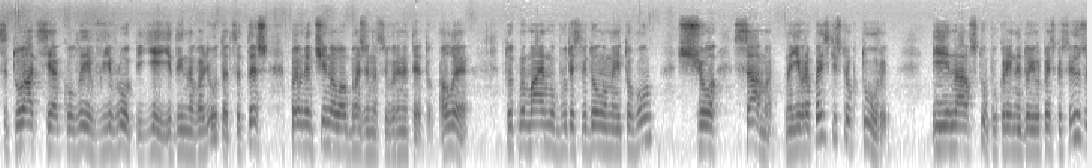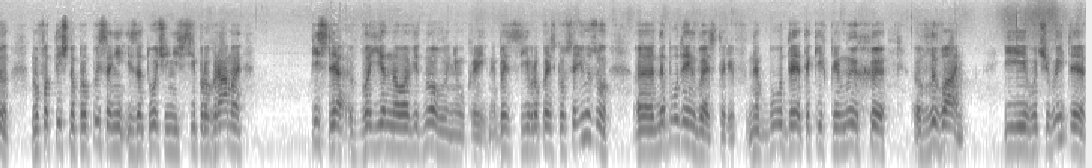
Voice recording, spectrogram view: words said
ситуація, коли в Європі є єдина валюта, це теж певним чином обмежена суверенітету. Але тут ми маємо бути свідомими і того, що саме на європейські структури і на вступ України до Європейського Союзу ну фактично прописані і заточені всі програми після воєнного відновлення України. Без Європейського Союзу е, не буде інвесторів, не буде таких прямих е, вливань. І, вочевидь, е,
